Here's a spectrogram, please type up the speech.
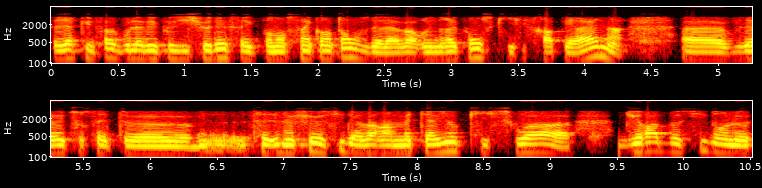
C'est-à-dire qu'une fois que vous l'avez positionné, vous savez que pendant 50 ans, vous allez avoir une réponse qui sera pérenne. Euh, vous avez tout cette, euh, le fait aussi d'avoir un matériau qui soit durable aussi dans le,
